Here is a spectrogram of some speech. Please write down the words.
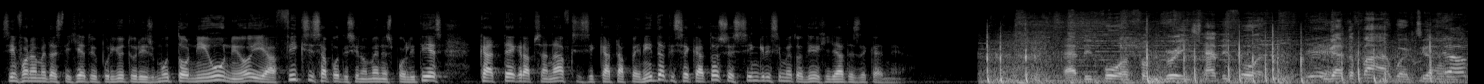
Σύμφωνα με τα στοιχεία του Υπουργείου Τουρισμού, τον Ιούνιο οι αφήξεις από τις Ηνωμένες Πολιτείες κατέγραψαν αύξηση κατά 50% σε σύγκριση με το 2019. Happy from Greece. Happy We got the fireworks, you know.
